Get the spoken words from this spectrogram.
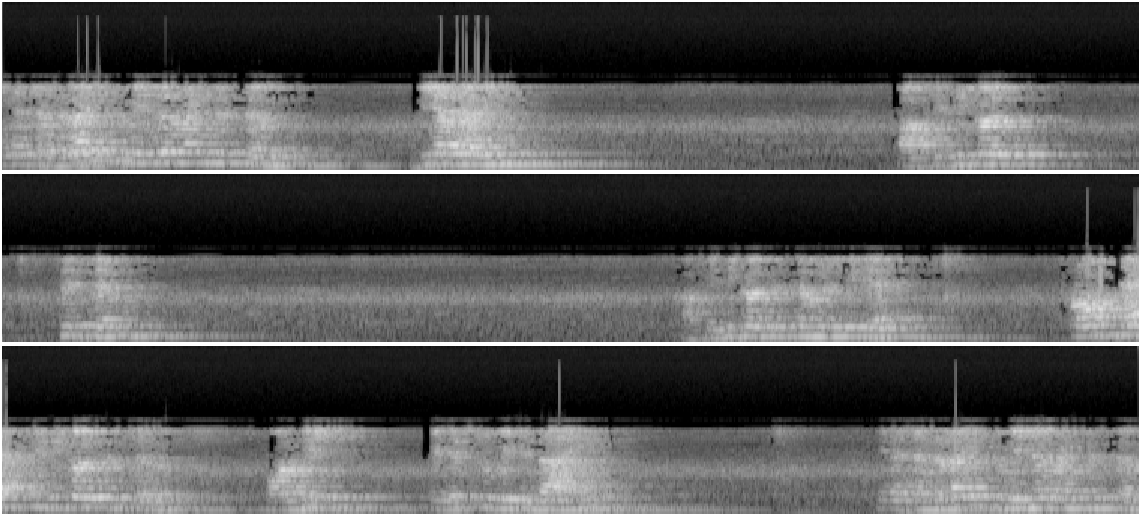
in a generalized measurement system, we are having a physical system. A physical system will be there. From that physical system for which it is to be designed in a generalized measurement system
